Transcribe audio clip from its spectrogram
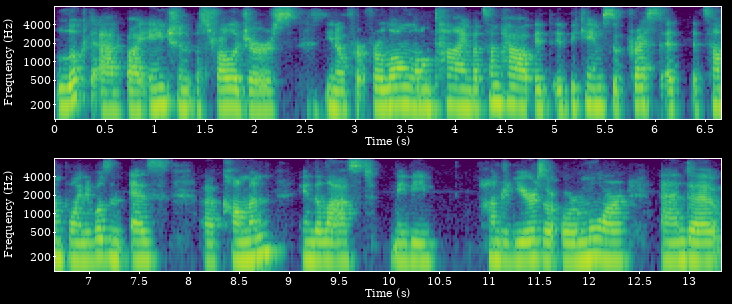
looked at by ancient astrologers, you know, for, for a long, long time, but somehow it, it became suppressed at, at some point. It wasn't as uh, common in the last maybe 100 years or, or more. And uh,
